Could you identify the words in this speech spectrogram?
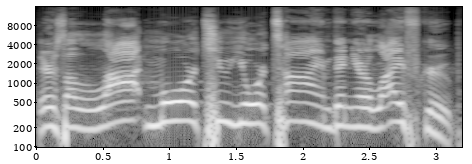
There's a lot more to your time than your life group.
